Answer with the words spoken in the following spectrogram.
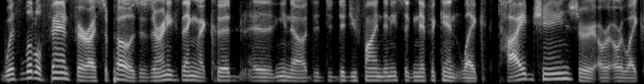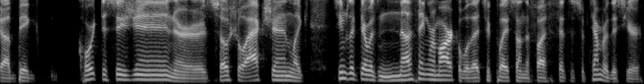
With little fanfare, I suppose. Is there anything that could, uh, you know, did, did did you find any significant like tide change or, or or like a big court decision or social action? Like, seems like there was nothing remarkable that took place on the fifth of September this year.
